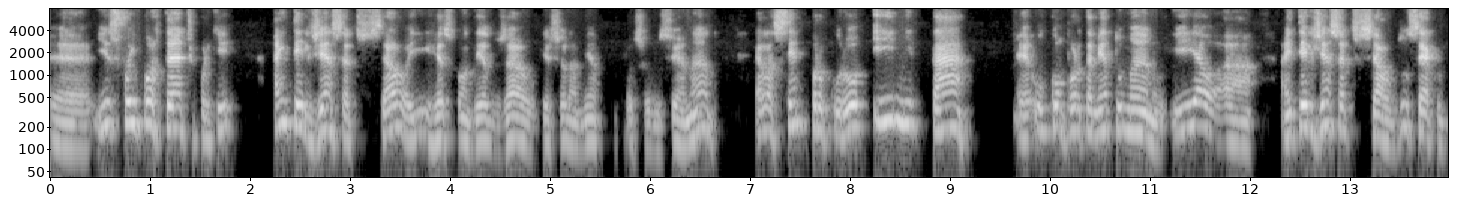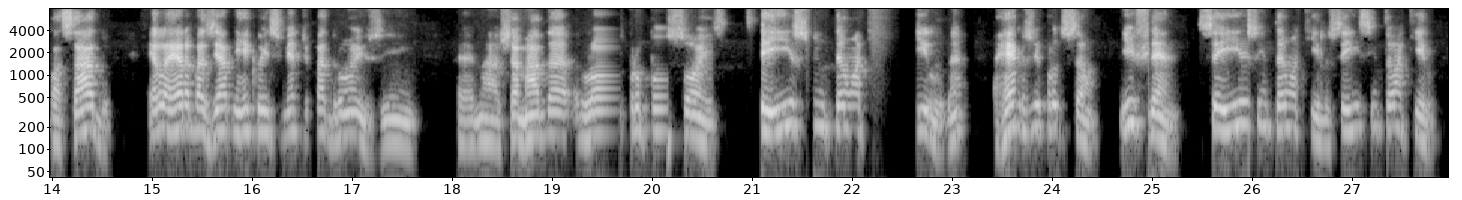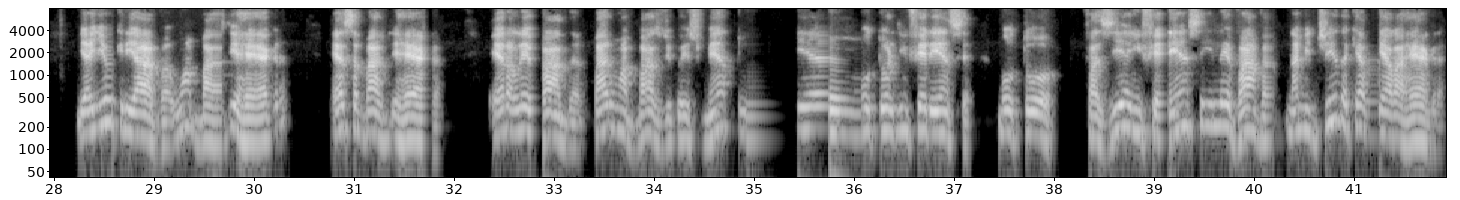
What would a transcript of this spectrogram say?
É, isso foi importante, porque a inteligência artificial, aí respondendo já o questionamento professor Luiz Fernando, ela sempre procurou imitar é, o comportamento humano. E a, a, a, inteligência artificial do século passado, ela era baseada em reconhecimento de padrões, em é, na chamada log de proposições. Se isso, então aquilo, né? Regras de produção. If then, se isso, então aquilo, se isso, então aquilo. E aí eu criava uma base de regra, essa base de regra era levada para uma base de conhecimento um motor de inferência. O motor fazia inferência e levava, na medida que aquela regra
